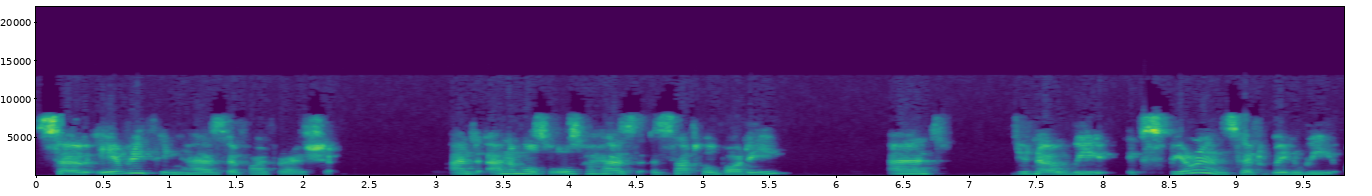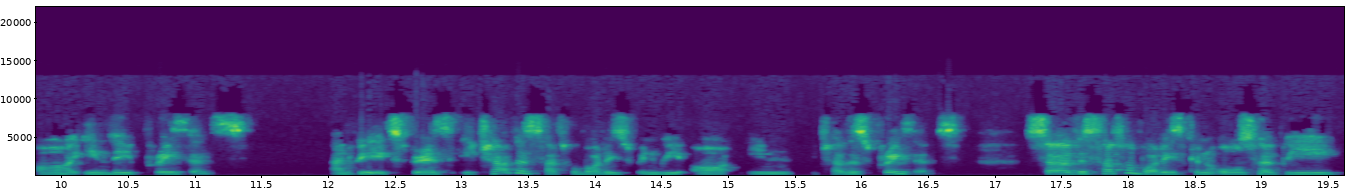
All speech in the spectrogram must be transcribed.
So everything has a vibration, and animals also has a subtle body, and you know, we experience it when we are in their presence. And we experience each other's subtle bodies when we are in each other's presence. So the subtle bodies can also be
